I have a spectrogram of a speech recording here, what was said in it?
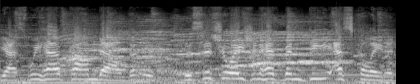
Yes, we have calmed down. The, the situation has been de-escalated.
